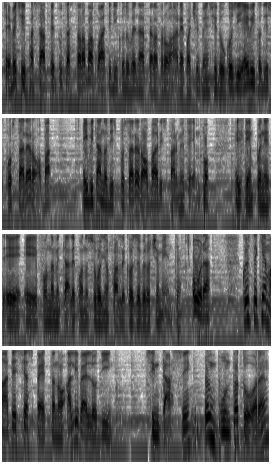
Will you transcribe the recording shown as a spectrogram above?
cioè invece di passarti tutta sta roba qua ti dico dove andartela a trovare, poi ci pensi tu, così evito di spostare roba, evitando di spostare roba risparmio tempo. E il tempo è, è, è fondamentale quando si vogliono fare le cose velocemente. Ora, queste chiamate si aspettano a livello di sintassi un puntatore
